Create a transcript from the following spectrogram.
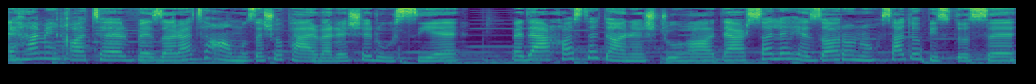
به همین خاطر وزارت آموزش و پرورش روسیه به درخواست دانشجوها در سال 1923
